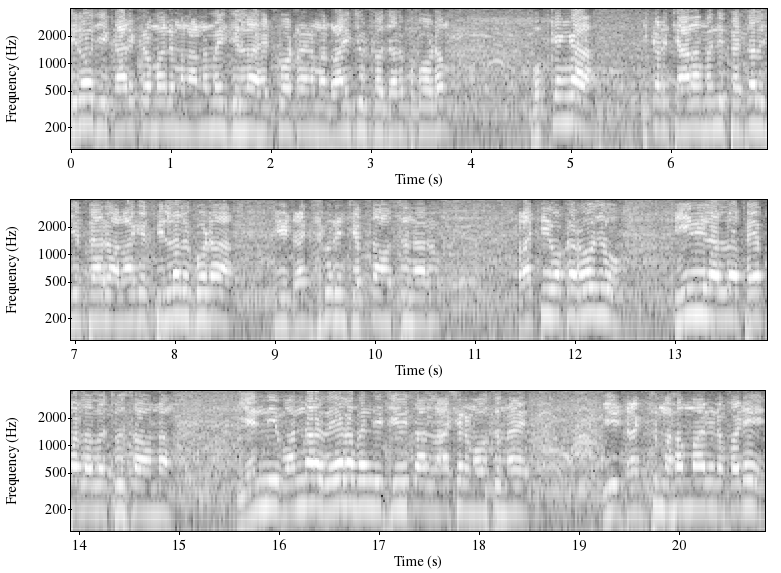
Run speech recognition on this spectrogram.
ఈరోజు ఈ కార్యక్రమాన్ని మన అన్నమయ్య జిల్లా హెడ్ క్వార్టర్ అయిన మన రాయచూట్లో జరుపుకోవడం. ముఖ్యంగా ఇక్కడ చాలామంది పెద్దలు చెప్పారు అలాగే పిల్లలు కూడా ఈ డ్రగ్స్ గురించి చెప్తా వస్తున్నారు. ప్రతి ఒక్క రోజు టీవీలలో పేపర్లలో చూస్తూ ఉన్నాం. ఎన్ని వందల వేల మంది జీవితాలు నాశనం అవుతున్నాయి. ఈ డ్రగ్స్ మహమ్మారిన పడి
